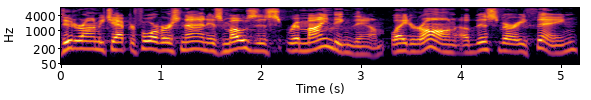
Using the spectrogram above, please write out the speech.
Deuteronomy chapter 4, verse 9 is Moses reminding them later on of this very thing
